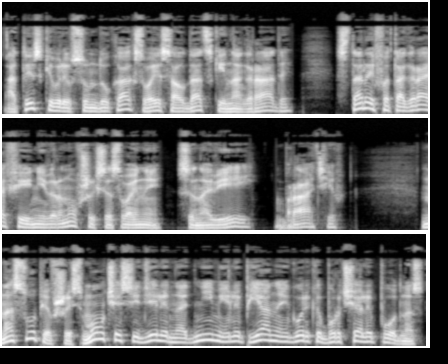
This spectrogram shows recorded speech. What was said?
отыскивали в сундуках свои солдатские награды, старые фотографии не вернувшихся с войны сыновей, братьев. Насупившись, молча сидели над ними или пьяно и горько бурчали под нос,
